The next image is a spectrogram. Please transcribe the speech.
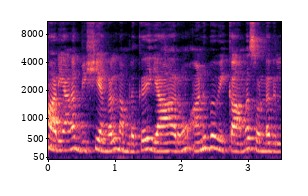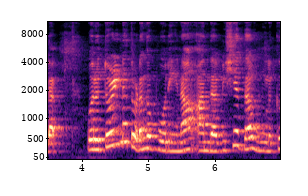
மாதிரியான விஷயங்கள் நம்மளுக்கு யாரும் அனுபவிக்காமல் சொன்னதில்லை. ஒரு தொழிலை தொடங்க போகிறீங்கன்னா அந்த விஷயத்த உங்களுக்கு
